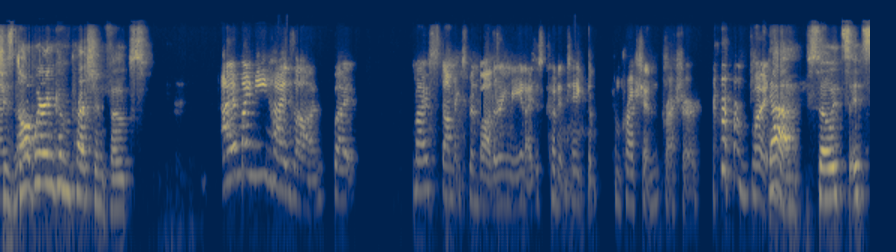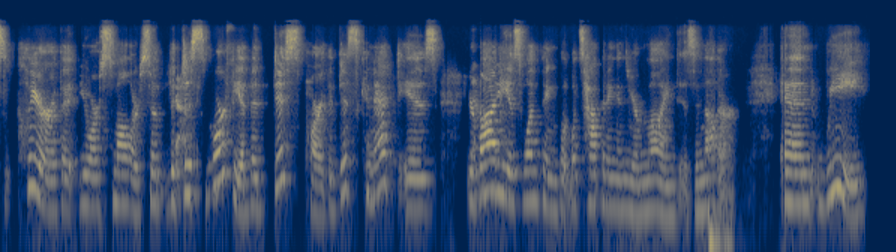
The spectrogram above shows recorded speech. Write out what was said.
she's not wearing compression, folks. I have my knee highs on, but my stomach's been bothering me and I just couldn't take the compression pressure. but yeah, so it's it's clear that you are smaller. So the Yeah. dysmorphia, the dis part, the disconnect is your body is one thing, but what's happening in your mind is another. And we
